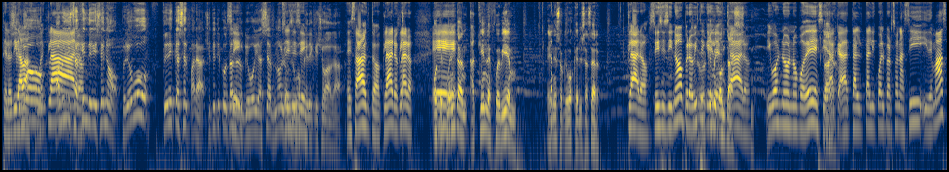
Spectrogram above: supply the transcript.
te lo Dice, tira abajo, claro. A mí esa gente que dice, no, pero vos tenés que hacer, pará, yo te estoy contando Sí. lo que voy a hacer, no lo Sí, que sí, vos sí. querés que yo haga. Exacto, claro, claro. O te Eh, cuentan a quién le fue bien en eso que vos querés hacer. Claro, sí, sí, sí, no, pero viste que claro, y vos no no podés y Claro. acá- tal tal y cual persona así y demás.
